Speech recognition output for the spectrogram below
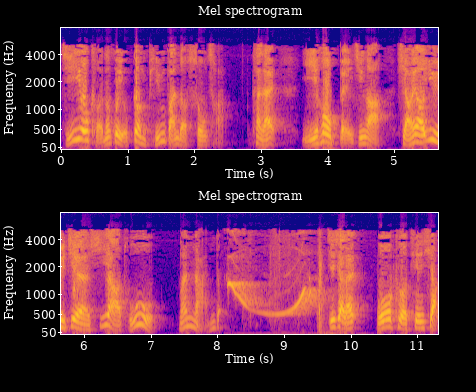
极有可能会有更频繁的搜查。看来以后北京啊想要遇见西雅图蛮难的。接下来博客天下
